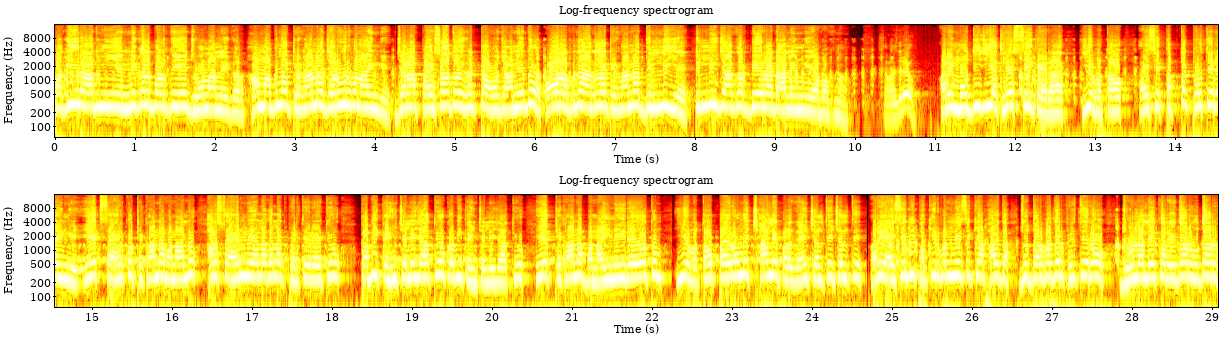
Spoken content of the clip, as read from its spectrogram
फकीर आदमी हैं निकल पड़ते हैं झोला लेकर। हम अपना ठिकाना ज़रूर बनाएँगे। जरा पैसा तो इकट्ठा हो जाने दो और अपना अगला ठिकाना दिल्ली है। दिल्ली जाकर डेरा डालेंगे अब अपना। समझ रहे हो? अरे मोदी जी अखिलेश सही कह रहा है। ये बताओ ऐसे कब तक फिरते रहेंगे? एक शहर को ठिकाना बना लो हर शहर में अलग अलग फिरते रहते हो। कभी कहीं चले जाते हो कभी कहीं चले जाते हो। एक ठिकाना बना ही नहीं रहे हो तुम। ये बताओ पैरों में छाले पड़ गए चलते चलते अरे ऐसे भी फकीर बनने से क्या फ़ायदा? जो दर बदर फिरते रहो झोला लेकर इधर उधर।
